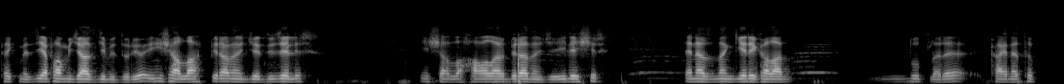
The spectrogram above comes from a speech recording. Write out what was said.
pekmezi yapamayacağız gibi duruyor. İnşallah bir an önce düzelir. İnşallah havalar bir an önce iyileşir. En azından geri kalan dutları kaynatıp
